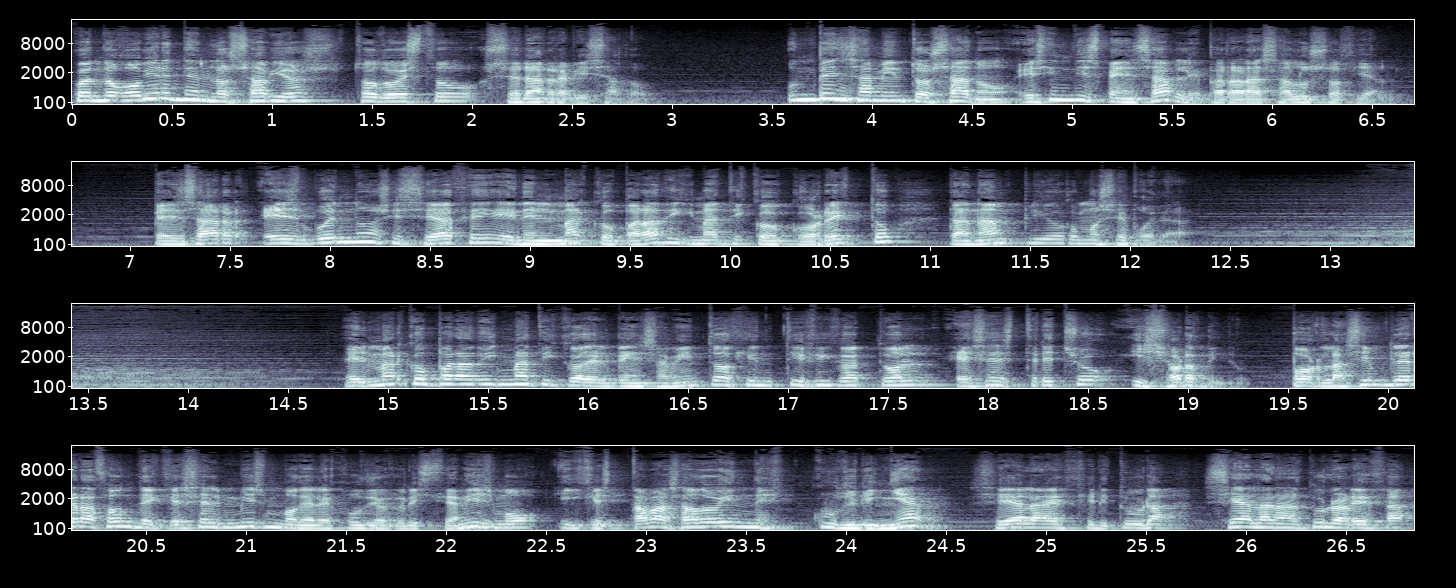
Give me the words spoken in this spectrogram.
Cuando gobiernen los sabios, todo esto será revisado. Un pensamiento sano es indispensable para la salud social. Pensar es bueno si se hace en el marco paradigmático correcto, tan amplio como se pueda. El marco paradigmático del pensamiento científico actual es estrecho y sórdido, por la simple razón de que es el mismo del judio-cristianismo y que está basado en escudriñar, sea la escritura, sea la naturaleza,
